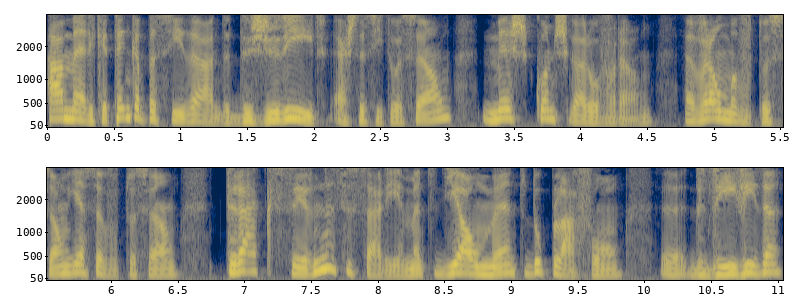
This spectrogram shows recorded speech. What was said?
A América tem capacidade de gerir esta situação, mas quando chegar o verão, haverá uma votação e essa votação terá que ser necessariamente de aumento do plafond de dívida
